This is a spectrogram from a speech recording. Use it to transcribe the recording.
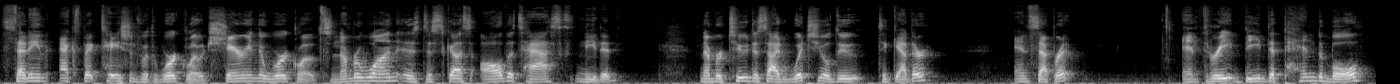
setting expectations with workload, sharing the workloads. Number one is discuss all the tasks needed. Number two, decide which you'll do together and separate. And three, be dependable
